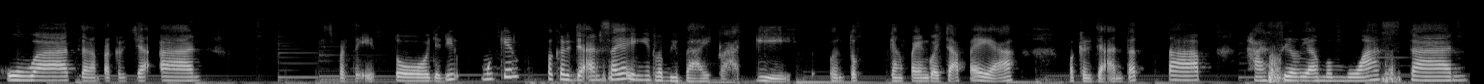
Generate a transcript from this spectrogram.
kuat dalam pekerjaan seperti itu. Jadi mungkin pekerjaan saya ingin lebih baik lagi untuk yang pengen gue capai ya. Pekerjaan tetap, hasil yang memuaskan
